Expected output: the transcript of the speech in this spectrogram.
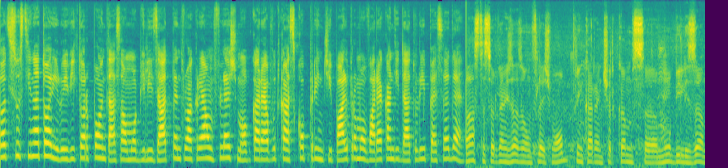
Toți susținătorii lui Victor Ponta s-au mobilizat pentru a crea un flash mob care a avut ca scop principal promovarea candidatului PSD. Astăzi se organizează un flash mob prin care încercăm să mobilizăm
